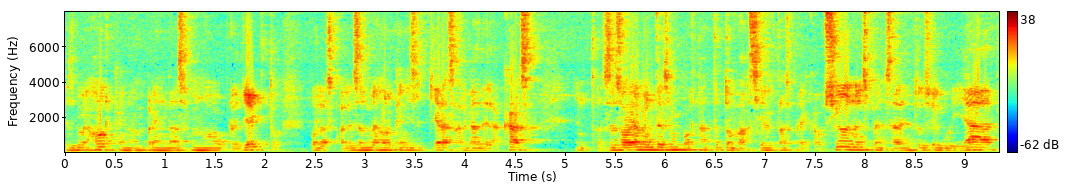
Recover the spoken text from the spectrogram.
es mejor que no emprendas un nuevo proyecto, por las cuales es mejor que ni siquiera salgas de la casa. Entonces obviamente es importante tomar ciertas precauciones, pensar en tu seguridad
